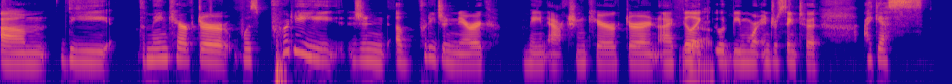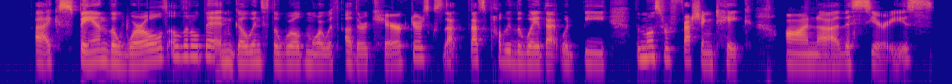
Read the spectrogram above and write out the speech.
um, the the main character was pretty gen- a pretty generic main action character and i feel yeah. like it would be more interesting to i guess uh, expand the world a little bit and go into the world more with other characters because that, that's probably the way that would be the most refreshing take on uh, this series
